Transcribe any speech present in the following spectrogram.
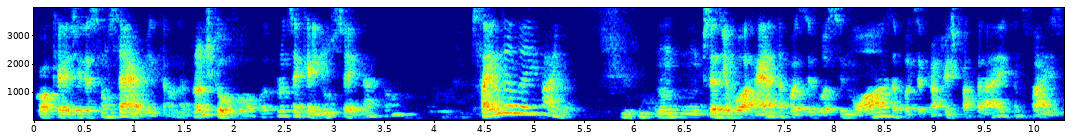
qualquer direção serve. Então, né? para onde que eu vou? Para onde você quer ir? Não sei, né? Então, sai andando aí, vai. Não, não, precisa de rua reta, pode ser rua sinuosa, pode ser para frente, para trás, tanto faz.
